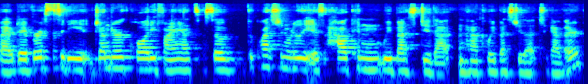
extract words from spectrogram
biodiversity, gender equality finance. So the question really is how can we best do that and how can we best do that together?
